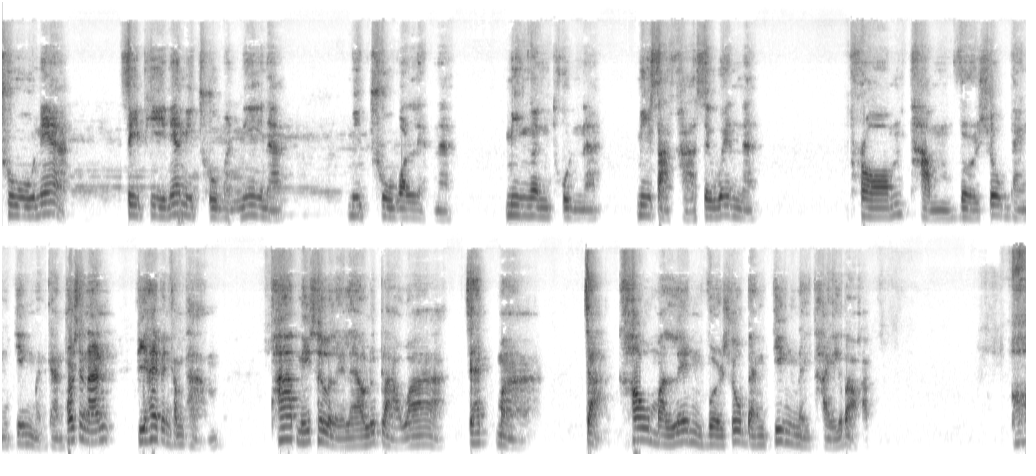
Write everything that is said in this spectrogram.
True เนี่ย CP เนี่ยมี True Money นะ มี True Wallet นะ มีเงินทุนนะ มีสาขาเซเว่นนะพร้อมทำ virtual banking เหมือนกัน เพราะฉะนั้นพี่ให้เป็นคำถาม ภาพนี้เฉลยแล้วหรือเปล่าว่าแจ็คหมาจะเข้ามาเล่น virtual banking ในไทยหรือเปล่าครับอ๋อ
